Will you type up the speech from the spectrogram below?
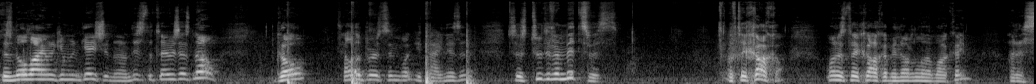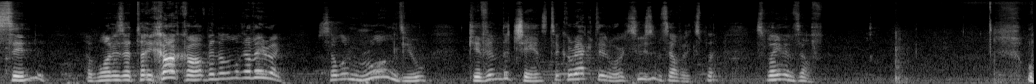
There's no line of communication. And on this, the Torah says no. Go tell the person what your time is. So there's two different mitzvahs of teichacha. One is teichacha ben on a sin, and one is a teichacha ben someone wronged you, give him the chance to correct it or excuse himself, explain, explain himself. You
